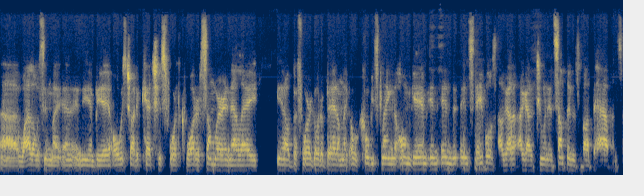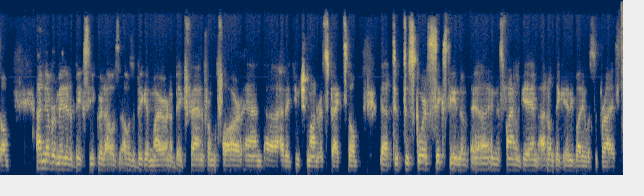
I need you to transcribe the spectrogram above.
Uh, while I was in my in the NBA, always try to catch his fourth quarter somewhere in LA you know, before I go to bed, I'm like, oh, Kobe's playing the home game in in, in Staples. I got I got to tune in. Something is about to happen. So I never made it a big secret. I was I was a big admirer and a big fan from afar, and uh, had a huge amount of respect. So that to, to score 60 in the uh, in this final game, I don't think anybody was surprised.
